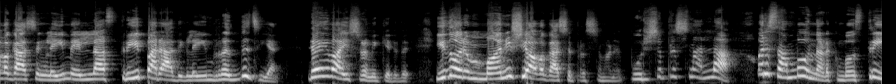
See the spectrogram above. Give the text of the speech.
അവകാശങ്ങളെയും എല്ലാ സ്ത്രീ പരാതികളെയും റദ്ദ് ചെയ്യാൻ ദയവായി ശ്രമിക്കരുത്. ഇതൊരു മനുഷ്യാവകാശ പ്രശ്നമാണ്. പുരുഷ പ്രശ്നമല്ല. ഒരു സംഭവം നടക്കുമ്പോൾ സ്ത്രീ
